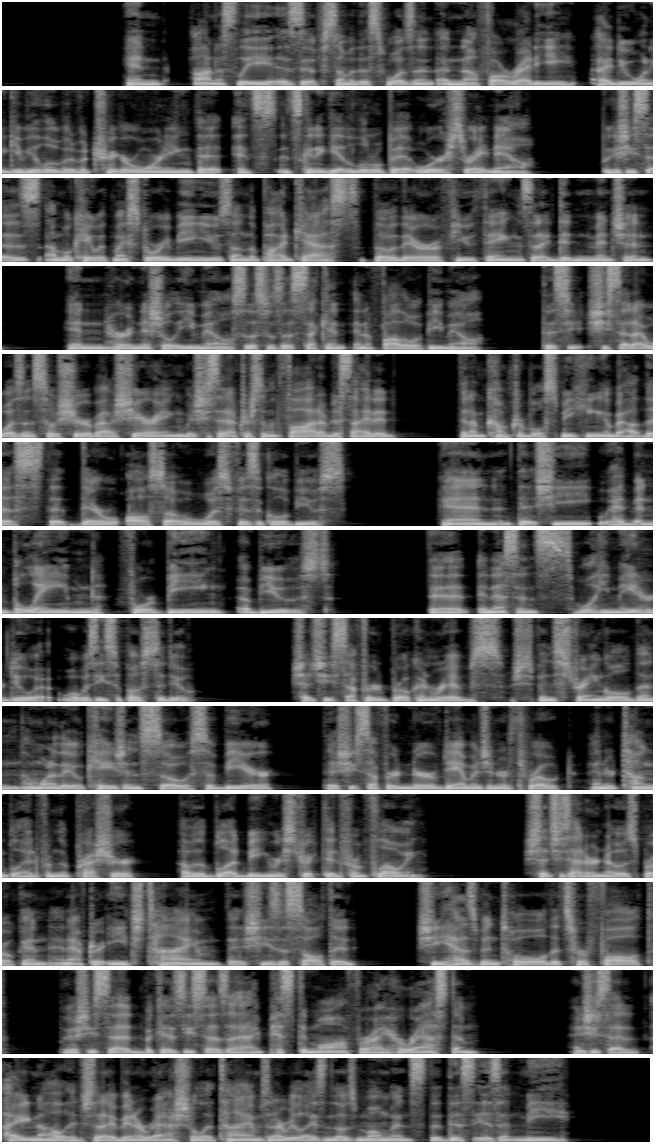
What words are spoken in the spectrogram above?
And honestly, as if some of this wasn't enough already, I do want to give you a little bit of a trigger warning that it's, it's going to get a little bit worse right now. Because she says, I'm okay with my story being used on the podcast, though there are a few things that I didn't mention in her initial email. So this was a second and a follow up email. This, she said, I wasn't so sure about sharing, but she said, after some thought, I've decided that I'm comfortable speaking about this, that there also was physical abuse and that she had been blamed for being abused. That in essence, well, he made her do it. What was he supposed to do? She said she suffered broken ribs. She's been strangled. And on one of the occasions so severe that she suffered nerve damage in her throat and her tongue bled from the pressure of the blood being restricted from flowing. She said she's had her nose broken, and after each time that she's assaulted, she has been told it's her fault because she said, because he says I pissed him off or I harassed him. And she said, I acknowledge that I've been irrational at times, and I realize in those moments that this isn't me.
